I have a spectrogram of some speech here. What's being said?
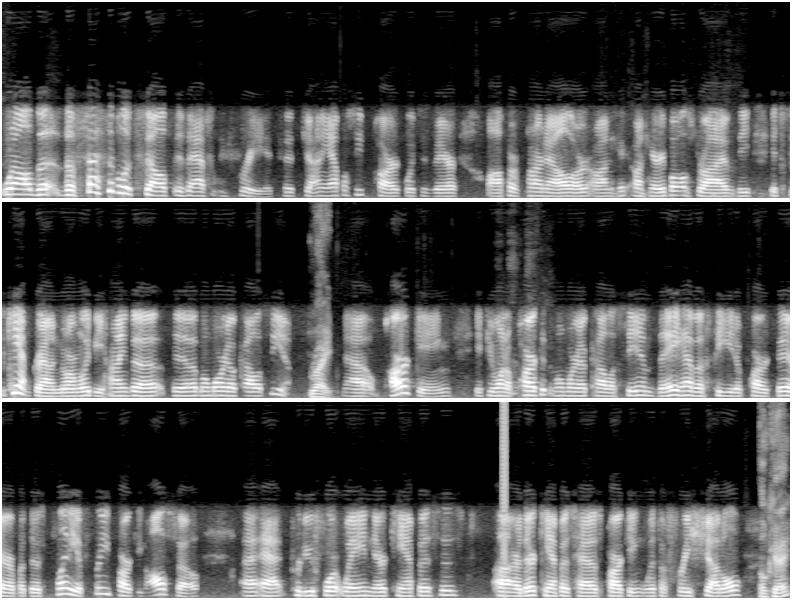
Well, the the festival itself is absolutely free. It's at Johnny Appleseed Park, which is there off of Parnell or on on Harry Baals Drive. The it's the campground normally behind the the Memorial Coliseum. right. Now, parking, if you want to park at the Memorial Coliseum, they have a fee to park there, but there's plenty of free parking also uh, at Purdue Fort Wayne. Their campuses uh, or their campus has parking with a free shuttle Okay.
